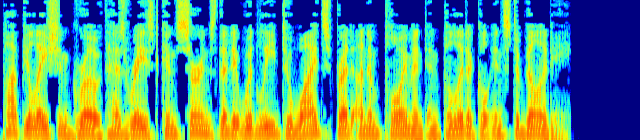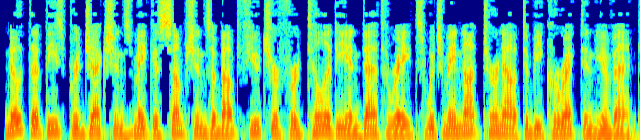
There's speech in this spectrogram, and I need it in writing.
population growth has raised concerns that it would lead to widespread unemployment and political instability. Note that these projections make assumptions about future fertility and death rates which may not turn out to be correct in the event.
